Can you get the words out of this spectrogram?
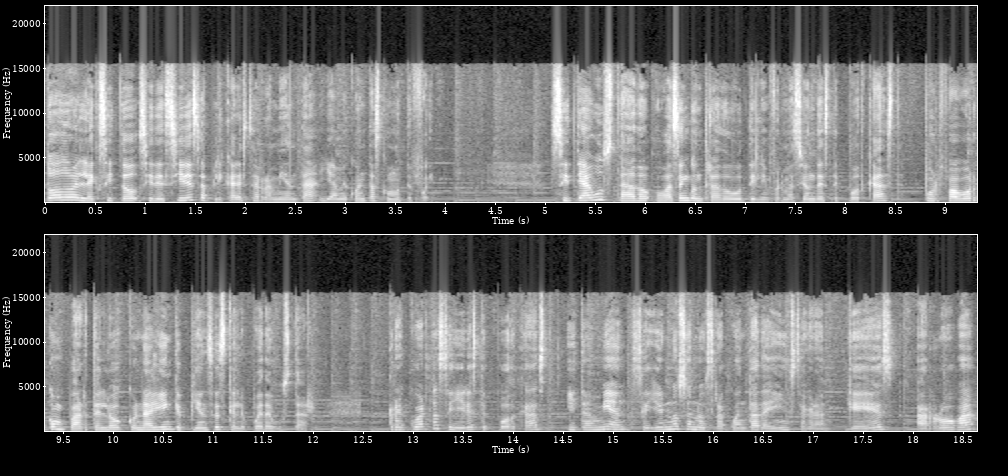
todo el éxito. Si decides aplicar esta herramienta, ya me cuentas cómo te fue. Si te ha gustado o has encontrado útil la información de este podcast, por favor compártelo con alguien que pienses que le puede gustar. Recuerda seguir este podcast y también seguirnos en nuestra cuenta de Instagram, que es arroba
